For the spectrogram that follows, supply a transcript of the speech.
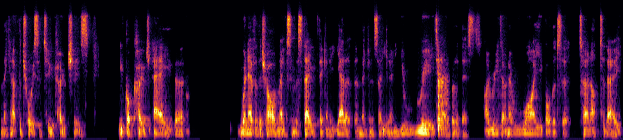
and they can have the choice of two coaches you've got coach A that whenever the child makes a mistake, they're going to yell at them. They're going to say, you know, you're really terrible at this. I really don't know why you bothered to turn up today.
